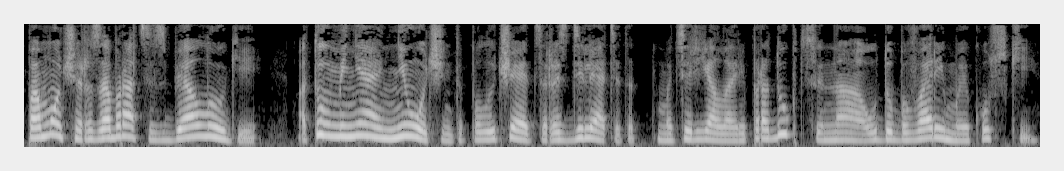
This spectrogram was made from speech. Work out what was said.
помочь разобраться с биологией? А то у меня не очень-то получается разделять этот материал о репродукции на удобоваримые куски.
